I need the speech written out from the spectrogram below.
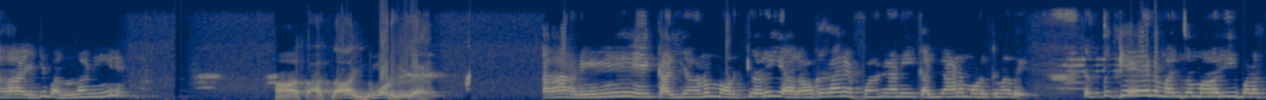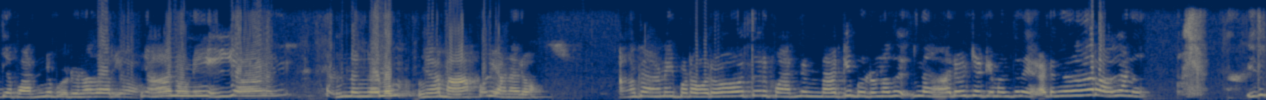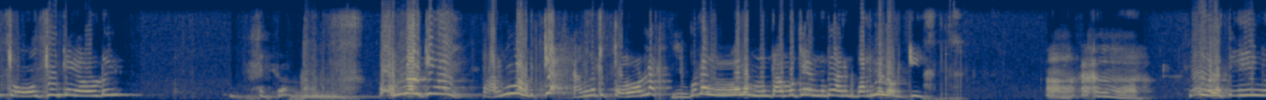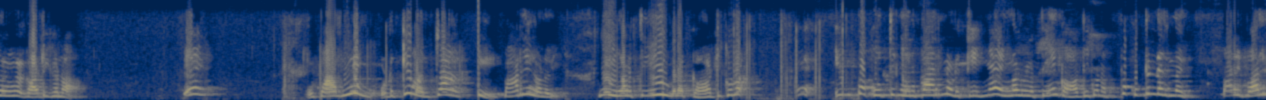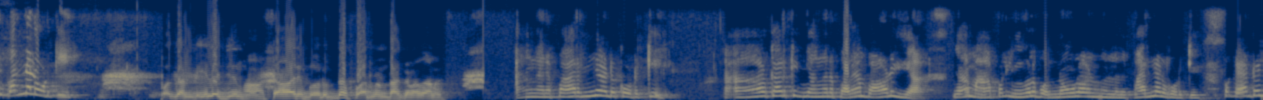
ആ ഇജ്ജ് വന്നണി. ആ താത്ത ഇത് മുടങ്ങിയില്ലേ? ആണീ ഈ കല്യാണം മുടക്കിയാൽ ഈ അലോകക്കാരെപ്പാനാണ് ഈ കല്യാണം മുടക്കുന്നത്? എത്തൊക്കെയാണ് മനുഷ്യന്മാർ ഈ പടത്തെ പറഞ്ഞു വിടുന്നത് അറിയോ? ഞാനുണി ഇയാൾ പെണ്ണുങ്ങളും ഞാൻ മാപ്പിളയാണല്ലോ. അതാണ് ഇവിടെ ഓരോരുത്തർ പറഞ്ഞുണ്ടാക്കി വിടുന്നത്. ഇന്ന് ആലോചിച്ചൊക്കെ മനസ്സിലായി അടങ്ങാറാകാണ്. ഇത് ചോദിച്ചൊക്കെ അയാളോട് പറഞ്ഞൊടുക്കി പറഞ്ഞൊടുക്ക അങ്ങോട്ട് തോള ഇവിടെ ഇങ്ങനെ മുണ്ടാമ്പൊക്കെ എന്നിട്ട് കാരണം പറഞ്ഞൊടുക്കി ആ ആ. ഞങ്ങളെ തേങ്ങ കാട്ടിക്കണോ? ഏ? പറഞ്ഞു കൊടുക്ക മനസ്സാക്കി പറഞ്ഞോളൂ ഞാൻ നിങ്ങളെ തേൻ ഇവിടെ കാട്ടിക്കണം? ഇപ്പൊ കുത്തി ഞാൻ പറഞ്ഞൊടുക്കി ഞാൻ നിങ്ങളുടെ തേൻ കാട്ടിക്കണം? ഇപ്പൊ കുട്ടിണ്ടായിരുന്ന. പറ പറ പറഞ്ഞോ കൊടുക്കി. ഇപ്പൊ കണ്ടില്ല നാട്ടുകാര് വെറുതെ പറഞ്ഞുണ്ടാക്കണതാണ്. അങ്ങനെ പറഞ്ഞാണ്ട് കൊടുക്കി. ആൾക്കാർക്ക് ഇനി അങ്ങനെ പറയാൻ പാടില്ല. ഞാൻ മാപ്പിള നിങ്ങൾ പൊന്നോളാണെന്നുള്ളത് പറഞ്ഞാൽ കൊടുക്കും. അപ്പൊ കേട്ടോ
